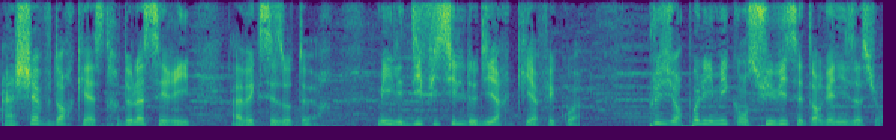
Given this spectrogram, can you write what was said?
un chef d'orchestre de la série avec ses auteurs. Mais il est difficile de dire qui a fait quoi. Plusieurs polémiques ont suivi cette organisation.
